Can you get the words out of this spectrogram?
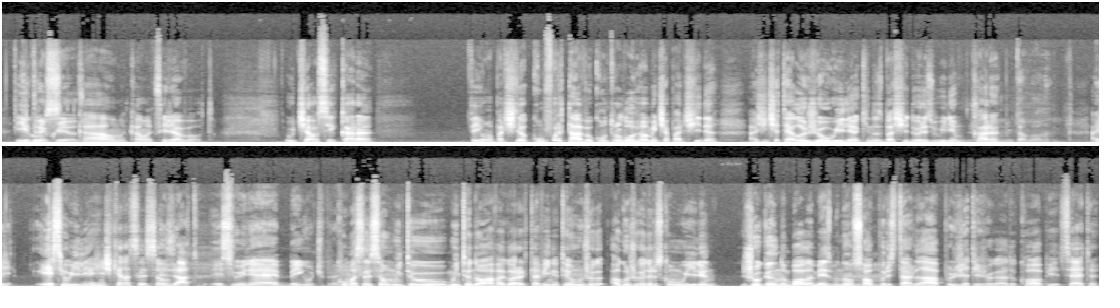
Eagles, tranquilos, né? calma, calma que você já volta. O Chelsea, cara, fez uma partida confortável, controlou realmente a partida. A gente até elogiou o William aqui nos bastidores. O William, cara, muita bola. esse William a gente quer na seleção. Exato. Esse William é bem útil pra Com uma seleção muito, muito nova agora que tá vindo, tem um alguns jogadores como o William jogando bola mesmo, não só Uhum. por estar lá, por já ter jogado Copa etc.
